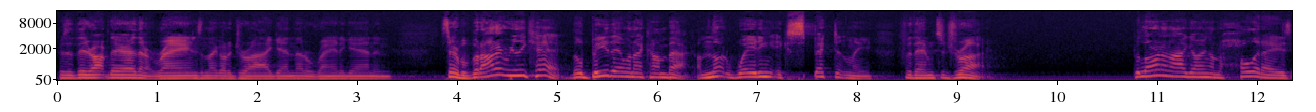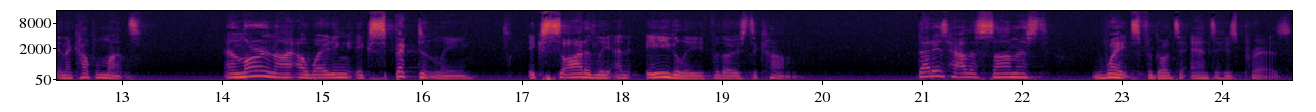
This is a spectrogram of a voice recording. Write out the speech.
because if they're up there, then it rains and they've got to dry again, then it'll rain again. And terrible, but I don't really care. They'll be there when I come back. I'm not waiting expectantly for them to dry. But Lauren and I are going on holidays in a couple months. And Lauren and I are waiting expectantly, excitedly, and eagerly for those to come. That is how the psalmist waits for God to answer his prayers.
